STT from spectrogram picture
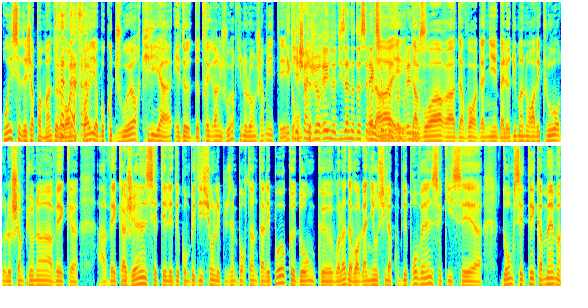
Oui, c'est déjà pas mal de l'avoir une fois. Il y a beaucoup de joueurs qui, et de, très grands joueurs qui ne l'ont jamais été. Et qui échangeraient une dizaine de sélections contre Brennus. D'avoir, d'avoir gagné ben, le Dumanoir avec Lourdes, le championnat avec, avec Agen, c'était les deux compétitions les plus importantes à l'époque. Donc euh, voilà, d'avoir gagné aussi la Coupe des Provinces, qui euh, donc c'était quand même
